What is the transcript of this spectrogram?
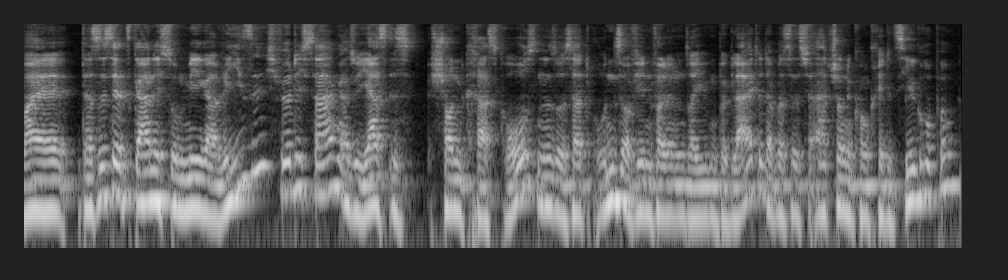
Weil das ist jetzt gar nicht so mega riesig, würde ich sagen. Also ja, es ist schon krass groß. Ne? So, es hat uns auf jeden Fall in unserer Jugend begleitet, aber es ist, hat schon eine konkrete Zielgruppe.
